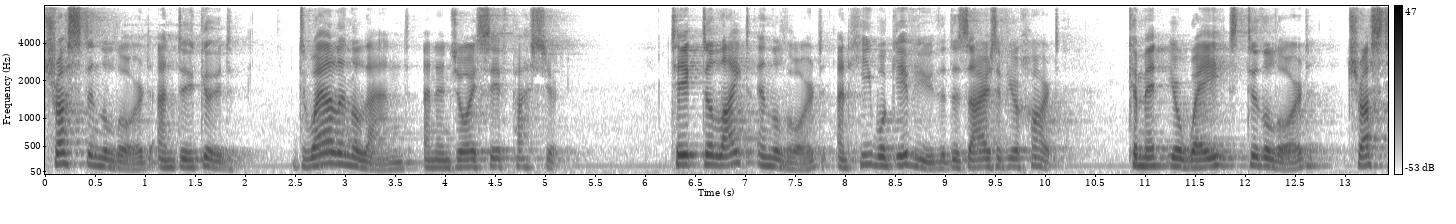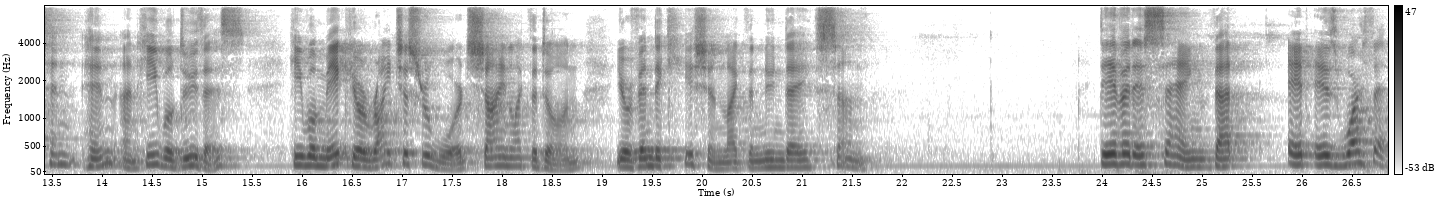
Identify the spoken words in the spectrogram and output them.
Trust in the Lord and do good. Dwell in the land and enjoy safe pasture. Take delight in the Lord, and he will give you the desires of your heart. Commit your way to the Lord, trust in him, and he will do this. He will make your righteous reward shine like the dawn, your vindication like the noonday sun. David is saying that it is worth it.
